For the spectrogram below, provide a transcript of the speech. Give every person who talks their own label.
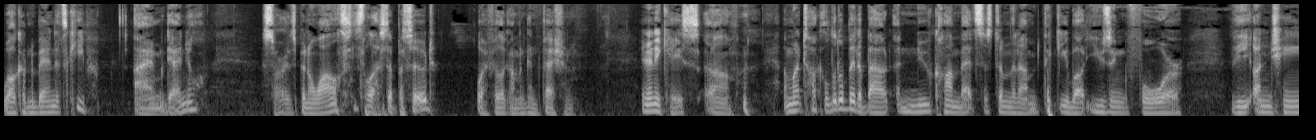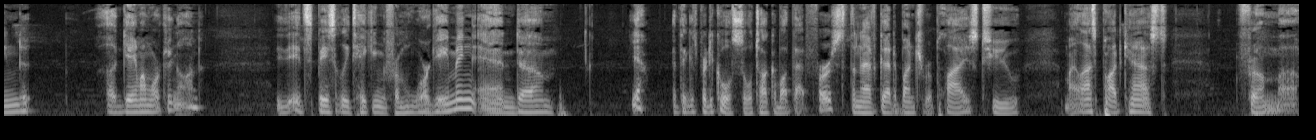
Speaker 1: Welcome to Bandits Keep. I'm Daniel. Sorry it's been a while since the last episode. Well, I feel like I'm in confession. In any case, um, I'm going to talk a little bit about a new combat system that I'm thinking about using for the Unchained uh, game I'm working on. It's basically taking from wargaming, and um, yeah, I think it's pretty cool. So we'll talk about that first. Then I've got a bunch of replies to my last podcast from uh,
